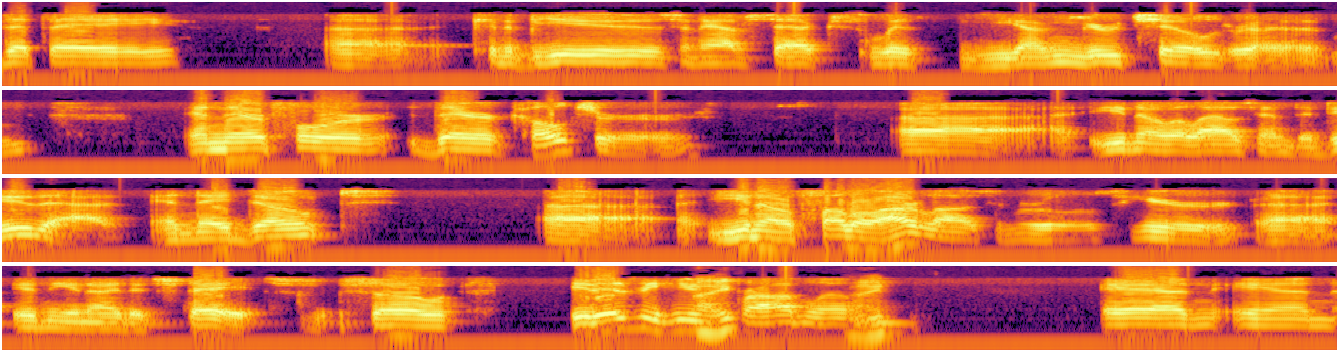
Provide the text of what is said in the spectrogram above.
that they uh, can abuse and have sex with younger children, and therefore their culture, uh, you know, allows them to do that, and they don't, uh, you know, follow our laws and rules here uh, in the United States. So it is a huge Right. problem Right. and and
